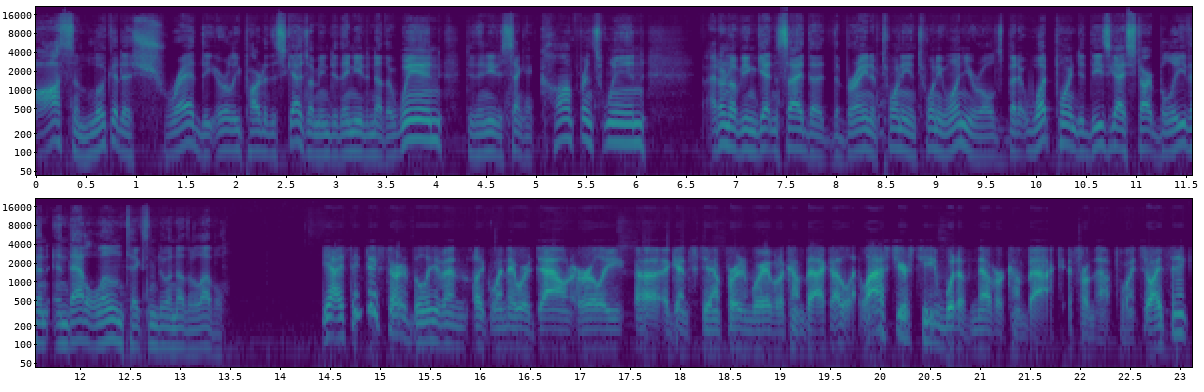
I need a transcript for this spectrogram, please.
awesome? Look at us shred the early part of the schedule. I mean, do they need another win? Do they need a second conference win? I don't know if you can get inside the, the brain of 20 and 21 year olds, but at what point did these guys start believing and that alone takes them to another level? Yeah, I think they started believing like when they were down early uh, against Stanford and were able to come back. last year's team would have never come back from that point. So I think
